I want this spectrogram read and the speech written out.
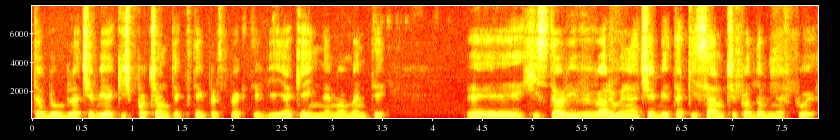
to był dla Ciebie jakiś początek w tej perspektywie. Jakie inne momenty y, historii wywarły na Ciebie taki sam czy podobny wpływ?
